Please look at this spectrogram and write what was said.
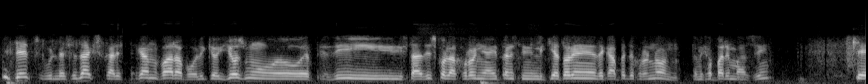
Και έτσι που λες, εντάξει, ευχαριστήκαμε πάρα πολύ. Και ο γιος μου, επειδή στα δύσκολα χρόνια ήταν στην ηλικία, τώρα είναι 15 χρονών, τον είχα πάρει μαζί. Και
